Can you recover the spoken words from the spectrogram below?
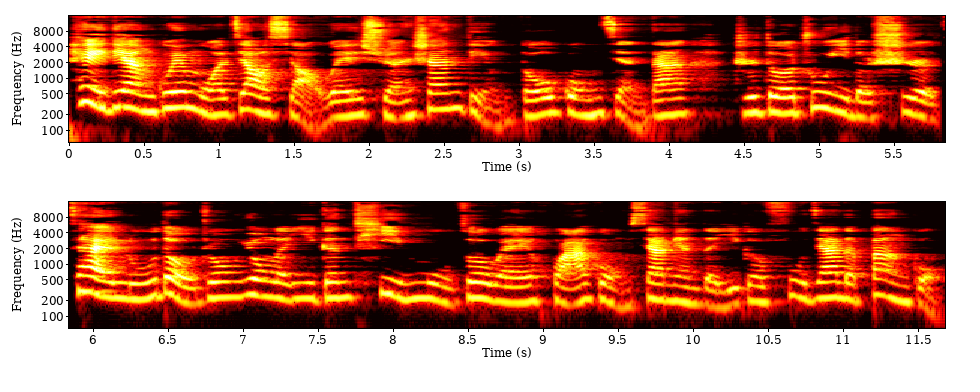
配殿规模较小，为悬山顶，斗拱简单。值得注意的是，在炉斗中用了一根替木作为华拱下面的一个附加的半拱。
